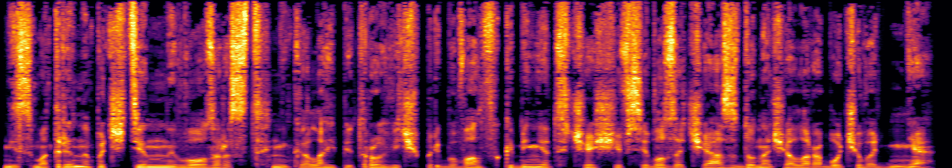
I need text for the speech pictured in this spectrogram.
Несмотря на почтенный возраст, Николай Петрович пребывал в кабинет чаще всего за час до начала рабочего дня,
